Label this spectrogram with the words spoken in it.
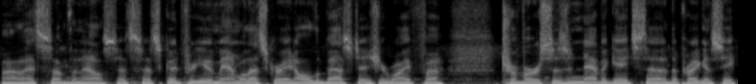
Wow, that's something else. That's that's good for you, man. Well, that's great. All the best as your wife uh, traverses and navigates uh, the pregnancy.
